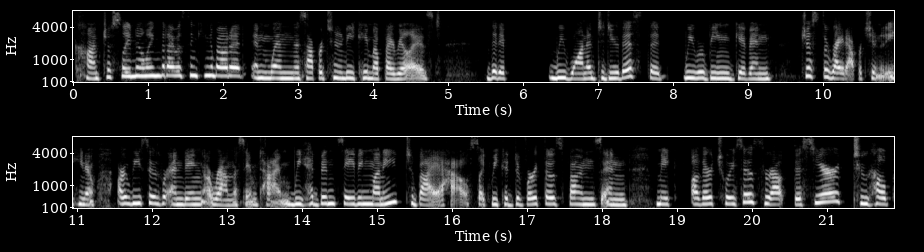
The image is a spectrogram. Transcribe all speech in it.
consciously knowing that I was thinking about it. And when this opportunity came up, I realized that if we wanted to do this, that we were being given just the right opportunity. You know, our leases were ending around the same time. We had been saving money to buy a house. Like we could divert those funds and make other choices throughout this year to help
